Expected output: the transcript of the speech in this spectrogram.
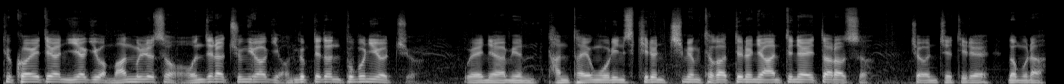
특화에 대한 이야기와 맞물려서 언제나 중요하게 언급되던 부분이었죠. 왜냐하면 단타형 올인 스킬은 치명타가 뜨느냐 안 뜨냐에 따라서 전체 딜에 너무나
